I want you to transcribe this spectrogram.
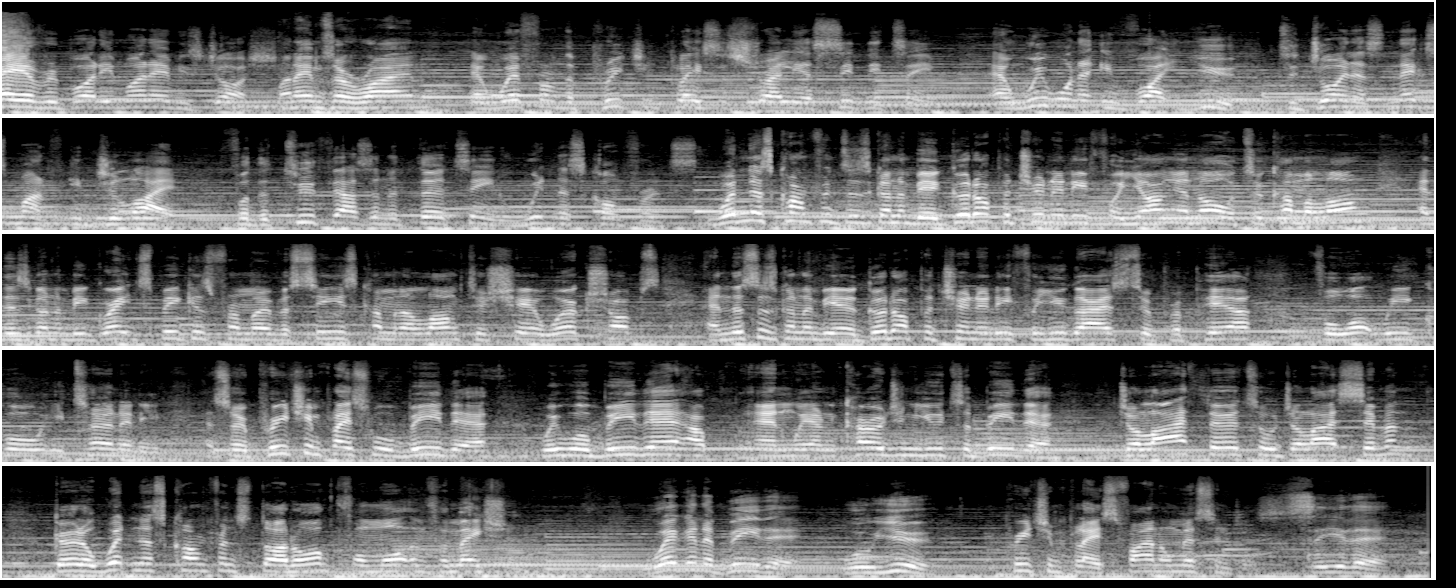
Hey everybody, my name is Josh. My name's Orion. And we're from the Preaching Place Australia Sydney team. And we want to invite you to join us next month in July for the 2013 Witness Conference. Witness Conference is going to be a good opportunity for young and old to come along and there's going to be great speakers from overseas coming along to share workshops and this is going to be a good opportunity for you guys to prepare for what we call eternity. And so Preaching Place will be there. We will be there and we're encouraging you to be there. July 3rd till July 7th. Go to witnessconference.org for more information. We're going to be there. Will you? Preaching Place, Final Messengers. See you there.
